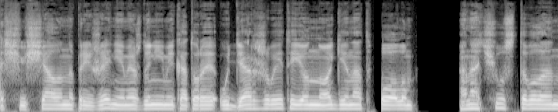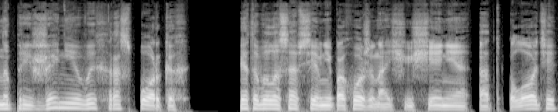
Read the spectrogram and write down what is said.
ощущала напряжение между ними, которое удерживает ее ноги над полом. Она чувствовала напряжение в их распорках. Это было совсем не похоже на ощущение от плоти,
